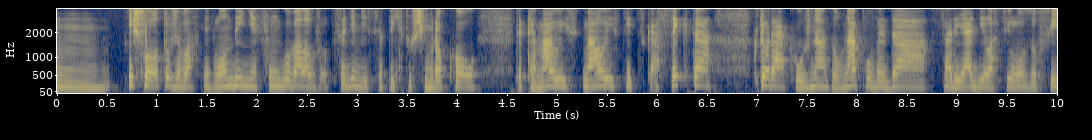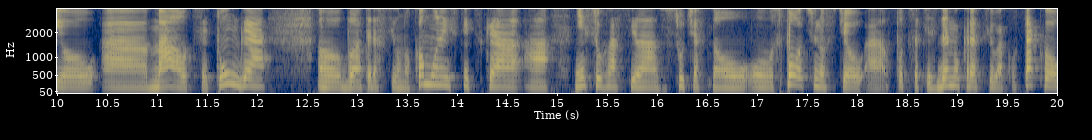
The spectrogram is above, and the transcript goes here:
um, išlo o to, že vlastne v Londýne fungovala už od 70. tuším rokov taká maoistická sekta, ktorá, ako už názov napovedá, sa riadila filozofiou Mao Tse-tunga, bola teda silno komunistická a nesúhlasila s súčasnou spoločnosťou a v podstate s demokraciou ako takou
